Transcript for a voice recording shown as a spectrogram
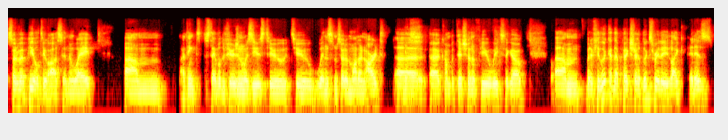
sort of appeal to us in a way. Um, I think Stable Diffusion was used to to win some sort of modern art uh, yes. uh, competition a few weeks ago. Um, but if you look at that picture, it looks really like it is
